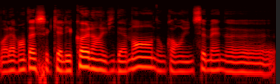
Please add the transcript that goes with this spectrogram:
bon, l'avantage, c'est qu'il y a l'école, hein, évidemment. Donc, en une semaine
